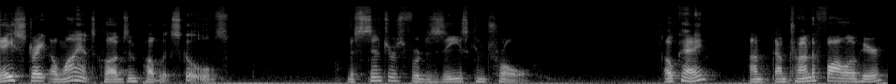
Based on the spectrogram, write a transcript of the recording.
gay straight alliance clubs in public schools the Centers for Disease Control. Okay, I'm, I'm trying to follow here.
